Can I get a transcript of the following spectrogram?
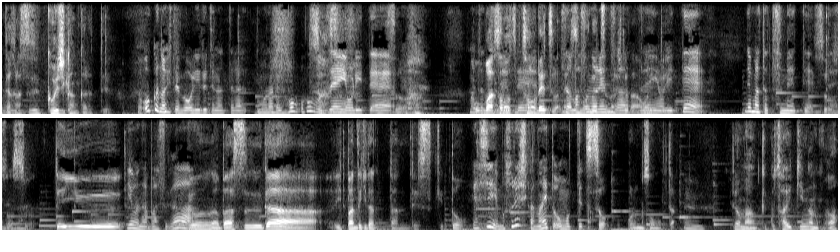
ん。だからすっごい時間かかるっていう。奥の人が降りるってなったらもうなんかほぼほぼ全員降りてそうまたまあそのその列はねそうまあ、その列その人が全員降りてでまた詰めてみたいな。そうそうそう。っていう。ようなバスが。ようなバスが一般的だったんですけど。やしもうそれしかないと思ってた。そう。俺もそう思った。うん。でもまあ結構最近なのかな。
